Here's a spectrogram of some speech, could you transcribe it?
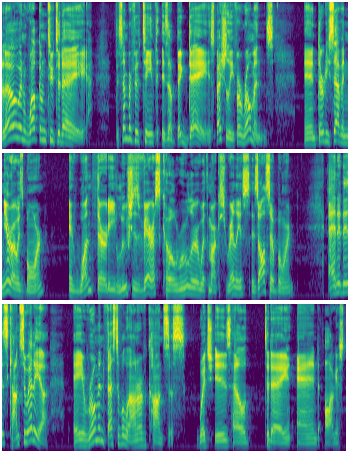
Hello and welcome to today. December 15th is a big day, especially for Romans. In 37, Nero is born. In 130, Lucius Verus, co ruler with Marcus Aurelius, is also born. And it is Consualia, a Roman festival in honor of Consus, which is held today and August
